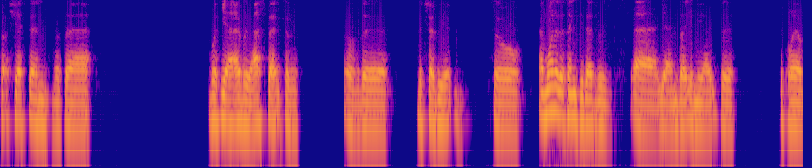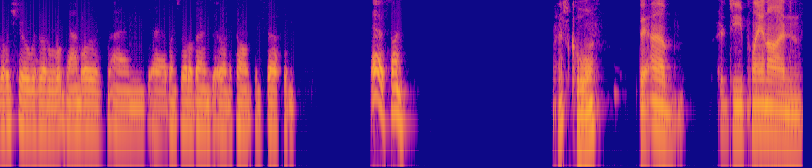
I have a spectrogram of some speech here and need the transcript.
put a shift in with, uh, with yeah, every aspect of of the the tribute. So, and one of the things he did was, uh, yeah, invited me out to to play a release show with Rebel Rock Gamblers and uh, a bunch of other bands that are on the comp and stuff. And yeah, it was fun. that's cool The, um do you plan on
